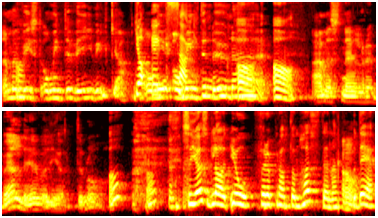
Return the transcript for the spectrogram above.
Nej men visst, om inte vi, vilka? Ja, om, exakt. om inte nu, när? Ja, ja. Ja, men snäll rebell, det är väl jättebra. Ja, ja. Så jag är så glad. Jo, för att prata om hösten, Ja. det,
